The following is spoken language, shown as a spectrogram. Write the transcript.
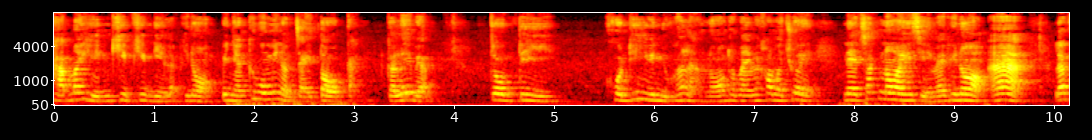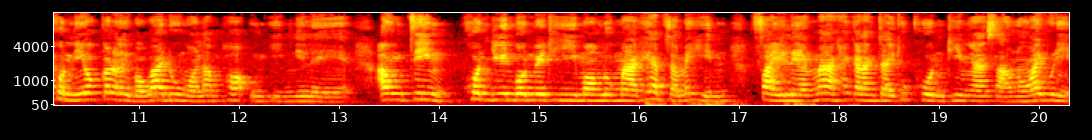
คลับมาเห็นคลิปคลิปนี้แหละพี่น้อง เป็นยังคือว่ามีน้ำใจต่อกันก็เลยแบบ โจมตี คนที่ยืนอยู่ข้างหลังน้องทำไมไม่เข้ามาช่วยแน่สักหน่อยสิไหมพี่น้องอะแล้วคนนี้ก็เลยบอกว่าดูหมอลำเพราะอุงอิงนี่แหละเอาจริงคนยืนบนเวทีมองลงมาแทบจะไม่เห็นไฟแรงมากให้กำลังใจทุกคนทีมงานสาวน้อยผู้นี้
